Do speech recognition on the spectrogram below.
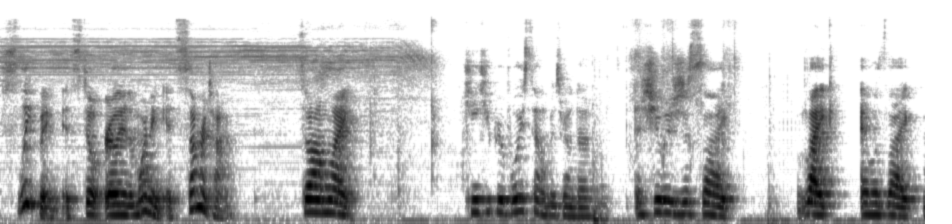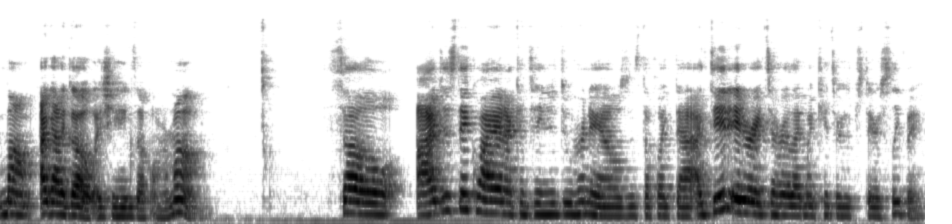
sleeping. It's still early in the morning. It's summertime. So I'm like, can you keep your voice down, Miss Renda? And she was just like, like, and was like, Mom, I gotta go. And she hangs up on her mom. So I just stay quiet and I continue to do her nails and stuff like that. I did iterate to her, like, my kids are upstairs sleeping.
